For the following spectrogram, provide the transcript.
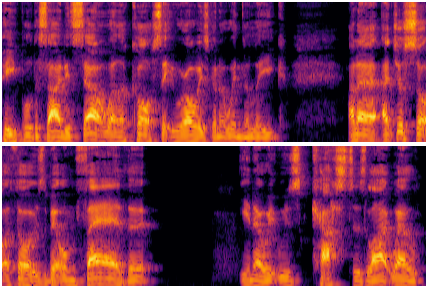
people decided to say, oh, well, of course, City were always going to win the league. And I, I, just sort of thought it was a bit unfair that, you know, it was cast as like, well,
